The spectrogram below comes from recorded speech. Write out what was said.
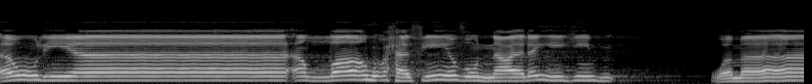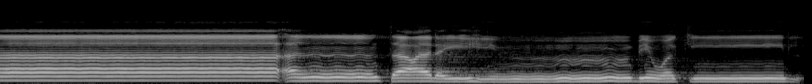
أولياء الله حفيظ عليهم. وما أنت عليهم بوكيل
